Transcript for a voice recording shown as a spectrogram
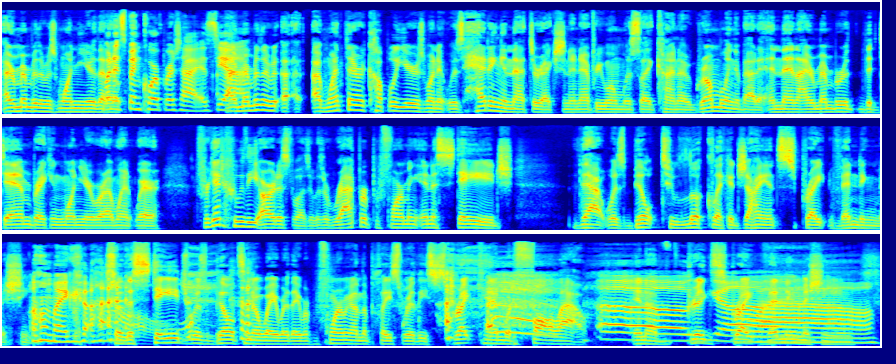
I remember there was one year that When I, it's been corporatized. Yeah. I remember there, I- I went there a couple years when it was heading in that direction, and everyone was like kind of grumbling about it. And then I remember the dam breaking one year where I went where I forget who the artist was. It was a rapper performing in a stage that was built to look like a giant sprite vending machine. Oh my god. So the stage was built in a way where they were performing on the place where the Sprite can would fall out in a oh, big Sprite vending machine.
